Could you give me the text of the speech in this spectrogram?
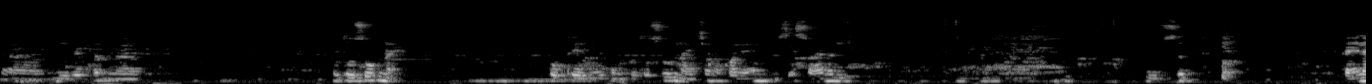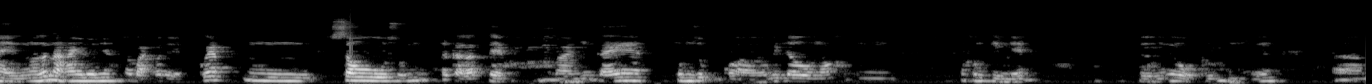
À, như cái phần uh, Photoshop này. Ok như cái phần Photoshop này chắc là có lẽ mình sẽ xóa nó đi. Cái này nó rất là hay luôn nhé các bạn có thể quét um, sâu xuống tất cả các tệp và những cái công dụng của Windows nó không, nó không tìm đến. Từ những cái ổ cứng những cái uh,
